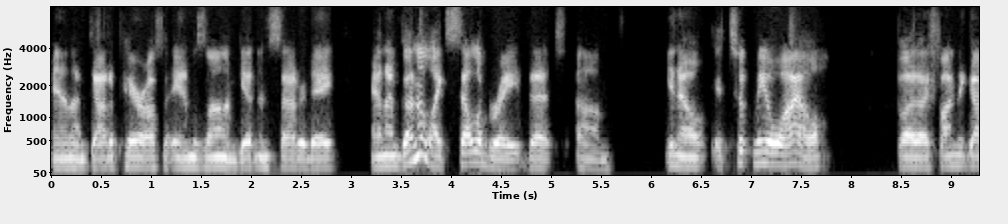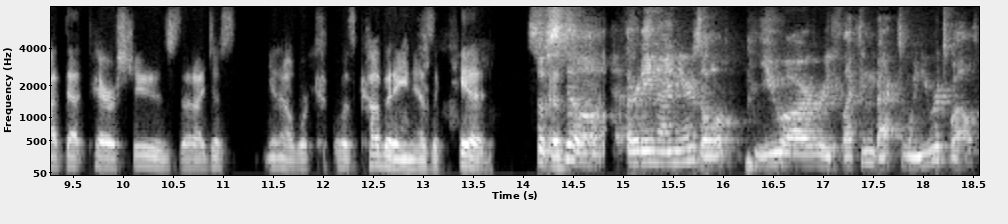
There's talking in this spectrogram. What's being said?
And I've got a pair off of Amazon. I'm getting them Saturday, and I'm gonna like celebrate that. Um, you know, it took me a while, but I finally got that pair of shoes that I just you know were was coveting as a kid. So still, 39 years old, you are reflecting back to when you were 12,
